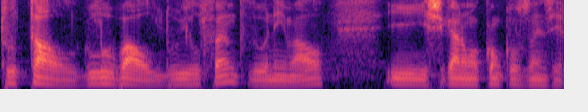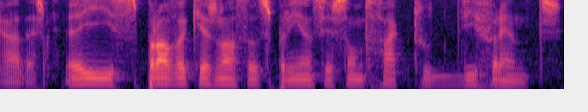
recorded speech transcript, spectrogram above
total, global do elefante, do animal, e chegaram a conclusões erradas. Aí se prova que as nossas experiências são de facto diferentes.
